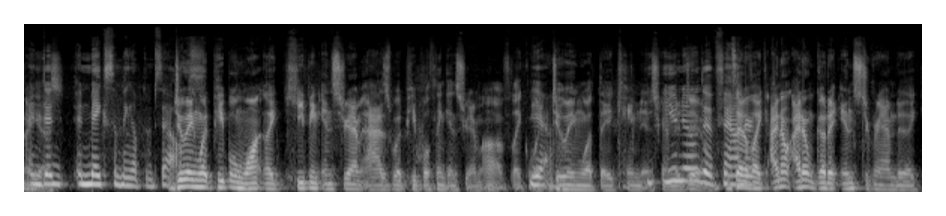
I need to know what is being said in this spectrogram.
I and, guess. then, and make something up themselves. doing what people want, like keeping Instagram as what people think Instagram of, like what, Yeah. doing what they came to Instagram You to know do. the Instead founder- of like, I don't, I don't go to Instagram to like.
